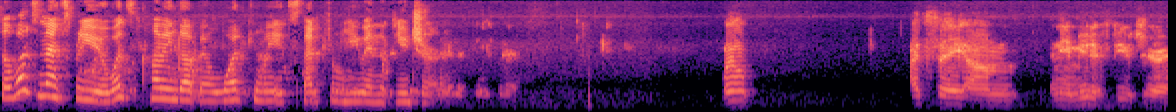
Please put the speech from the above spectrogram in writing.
So what's next for you? What's coming up, and what can we expect from you in the future? Well, I'd say um, in the immediate future,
